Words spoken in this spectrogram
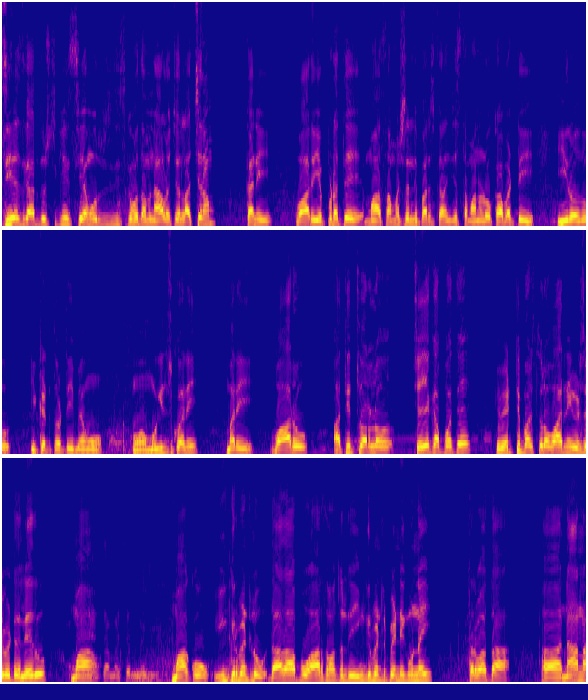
సిఎస్ గారి దృష్టికి సీఎం దృష్టికి తీసుకుపోదామని ఆలోచనలు వచ్చినాం. కానీ వారు ఎప్పుడైతే మా సమస్యల్ని పరిష్కారం చేస్తామన్నాడో కాబట్టి ఈరోజు ఇక్కడితోటి మేము ముగించుకొని మరి వారు అతి త్వరలో చేయకపోతే మేము ఎట్టి పరిస్థితుల్లో వారిని విడిచిపెట్టేది లేదు. మా మాకు ఇంక్రిమెంట్లు దాదాపు ఆరు సంవత్సరాలు ఇంక్రిమెంట్లు పెండింగ్ ఉన్నాయి. తర్వాత నాన్న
